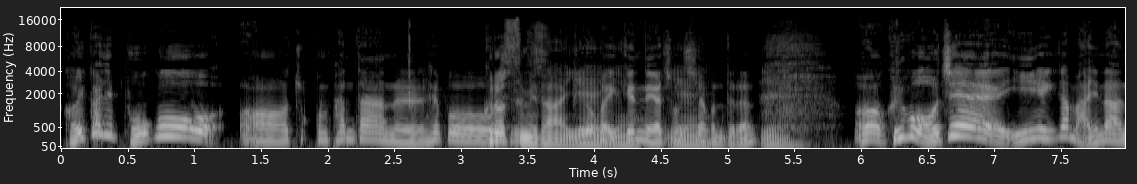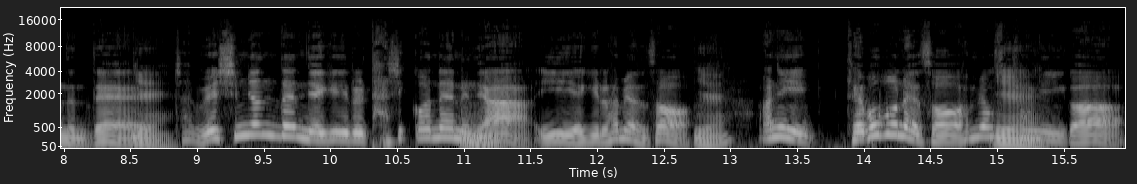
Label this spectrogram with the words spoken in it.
거기까지 보고 어, 조금 판단을 해보 그렇습니다. 필요가 예, 예. 있겠네요, 청취자분들은. 예, 예. 어 그리고 어제 이 얘기가 많이 나왔는데 예. 자, 왜 10년 된 얘기를 다시 꺼내느냐 음. 이 얘기를 하면서 아니 대법원에서 한명숙 총리가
